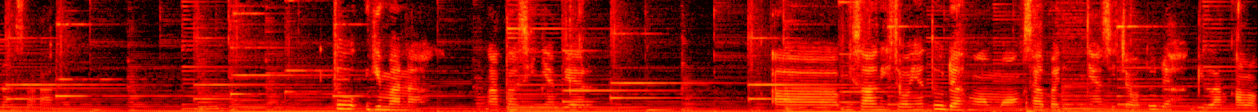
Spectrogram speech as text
perasaan hmm, itu gimana ngatasinya biar misal nih cowoknya tuh udah ngomong sahabatnya si cowok tuh udah bilang kalau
